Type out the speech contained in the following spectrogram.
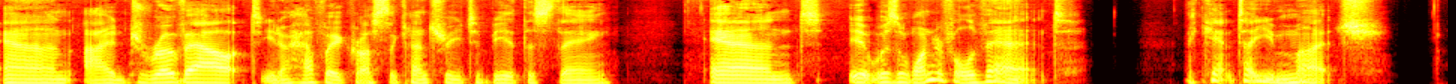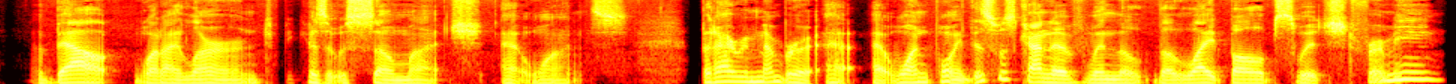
And I drove out, you know, halfway across the country to be at this thing. And it was a wonderful event. I can't tell you much about what I learned because it was so much at once. But I remember at, at one point, this was kind of when the, the light bulb switched for me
